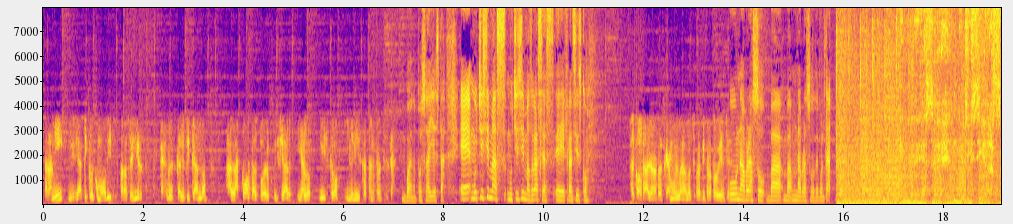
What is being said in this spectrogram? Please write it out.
para mí, mediático y como dices, para seguir descalificando a la Corte, al Poder Judicial y a los ministros y ministras en Francisco. Bueno, pues ahí está. Eh, muchísimas, muchísimas gracias, eh, Francisco. Al contrario, muy buenas noches para ti y para tu audiencia. Un abrazo, va, va, un abrazo de vuelta. Noticias.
